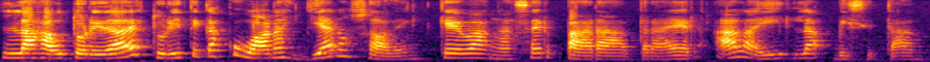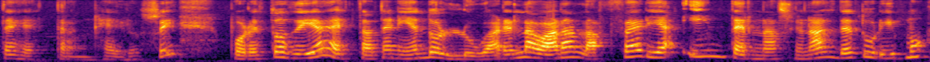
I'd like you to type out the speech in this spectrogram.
Las autoridades turísticas cubanas ya no saben qué van a hacer para atraer a la isla visitantes extranjeros. ¿sí? Por estos días está teniendo lugar en La Habana la Feria Internacional de Turismo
